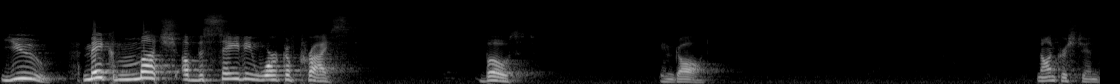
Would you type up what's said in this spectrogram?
you. Make much of the saving work of Christ. Boast in God. Non Christian,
